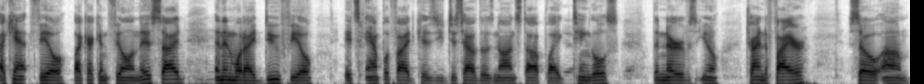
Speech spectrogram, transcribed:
I can't feel like I can feel on this side and then what I do feel it's amplified because you just have those nonstop like tingles the nerves you know trying to fire so um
